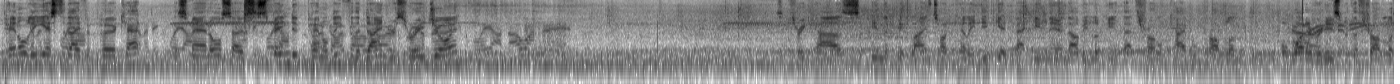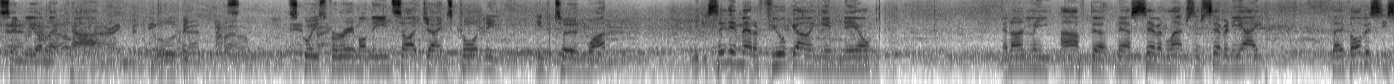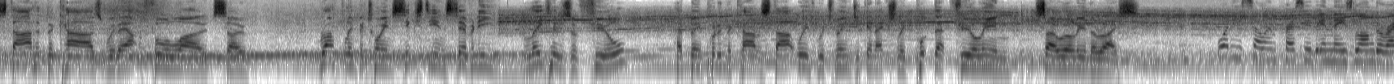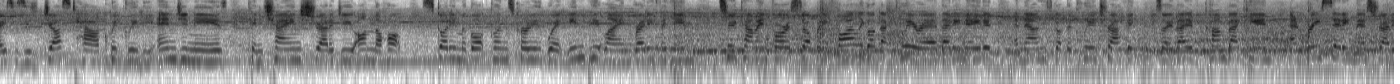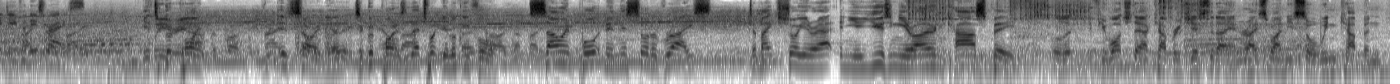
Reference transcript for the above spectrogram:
Penalty yesterday for Percat. This man also suspended penalty for the dangerous rejoin. So three cars in the pit lane. Todd Kelly did get back in there, and they'll be looking at that throttle cable problem or whatever it is with the throttle assembly on that car. Ooh, a big squeeze for room on the inside. James Courtney into turn one. You can see the amount of fuel going in, Neil. And only after now seven laps of 78, they've obviously started the cars without full load. So roughly between 60 and 70 litres of fuel have been put in the car to start with, which means you can actually put that fuel in so early in the race. What is so impressive in these longer races is just how quickly the engineers can change strategy on the hop. Scotty McLaughlin's crew were in pit lane, ready for him to come in for a stop, but he finally got that clear air that he needed, and now he's got the clear traffic, so they've come back in and resetting their strategy for this race. It's a good point. It's, sorry, Neil. It's a good point. So that's what you're looking for. So important in this sort of race to make sure you're out and you're using your own car speed. Well, if you watched our coverage yesterday in race one, you saw Whincup and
